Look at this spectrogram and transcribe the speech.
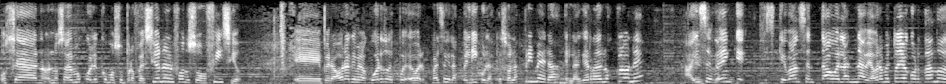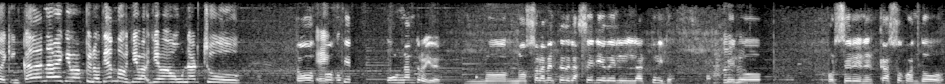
O sea, no, sabemos cuál es como su profesión en el fondo, su oficio. Eh, pero ahora que me acuerdo, después, parece que las películas que son las primeras, en la Guerra de los Clones, ahí se ven que, que van sentados en las naves. Ahora me estoy acordando de que en cada nave que va piloteando lleva, lleva un Archu. Todos, eh, tienen un androide, no, no solamente de la serie del Arturito, pero por ser en el caso cuando.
